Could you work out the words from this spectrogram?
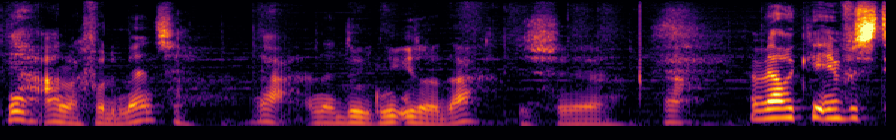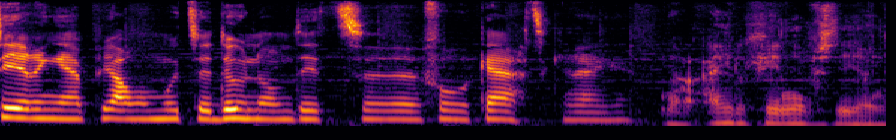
ja, aandacht voor de mensen. Ja, en dat doe ik nu iedere dag. Dus eh, ja, En welke investeringen heb je allemaal moeten doen om dit eh, voor elkaar te krijgen? nou, eigenlijk geen investering.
